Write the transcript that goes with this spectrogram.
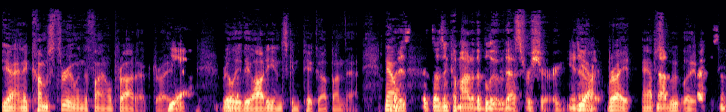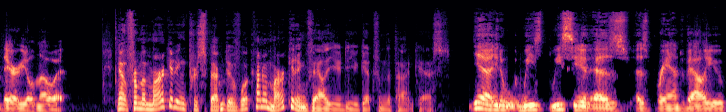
Yeah, and it comes through in the final product, right? Yeah. Really, yeah. the audience can pick up on that. Now, it doesn't come out of the blue, that's for sure. You know, yeah, right, absolutely. If isn't there, you'll know it. Now, from a marketing perspective, what kind of marketing value do you get from the podcast? Yeah, you know, we we see it as as brand value.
